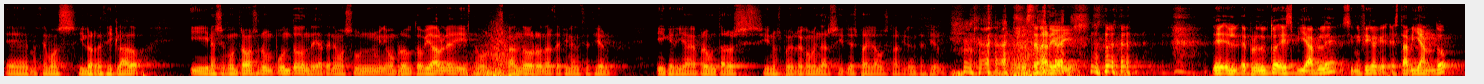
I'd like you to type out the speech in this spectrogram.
Eh, hacemos hilo reciclado y nos encontramos en un punto donde ya tenemos un mínimo producto viable y estamos buscando rondas de financiación. Y quería preguntaros si nos podéis recomendar sitios para ir a buscar financiación. El escenario ahí. El, el producto es viable, significa que está viando,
